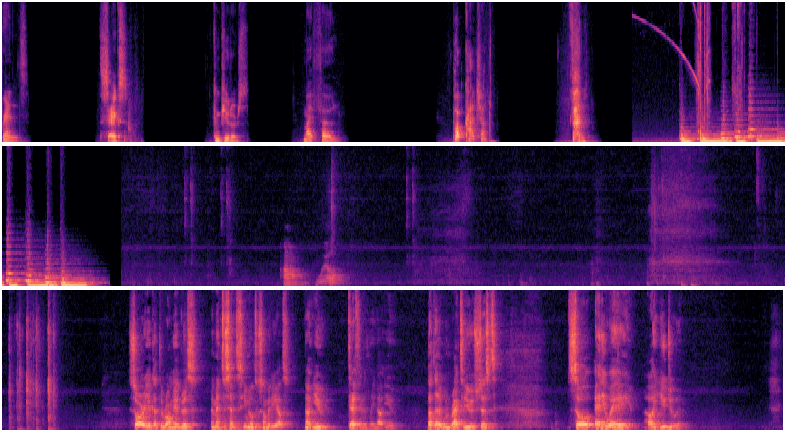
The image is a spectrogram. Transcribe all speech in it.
Friends. Sex. Computers. My phone. Pop culture. Fun. Sorry, I got the wrong address. I meant to send this email to somebody else. Not you. Definitely not you. Not that I wouldn't write to you, it's just... So anyway, how are you doing?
